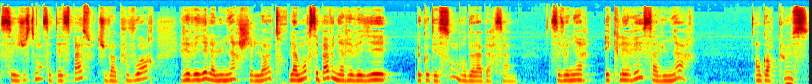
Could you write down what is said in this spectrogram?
C'est justement cet espace où tu vas pouvoir réveiller la lumière chez l'autre. L'amour, c'est pas venir réveiller le côté sombre de la personne. C'est venir éclairer sa lumière encore plus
